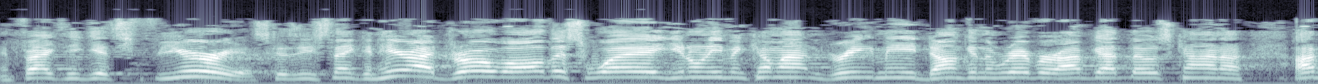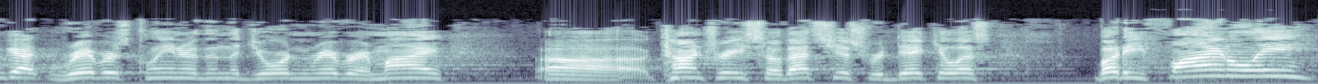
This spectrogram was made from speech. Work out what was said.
In fact, he gets furious because he's thinking, here I drove all this way. You don't even come out and greet me, dunk in the river. I've got those kind of, I've got rivers cleaner than the Jordan River in my uh, country, so that's just ridiculous. But he finally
